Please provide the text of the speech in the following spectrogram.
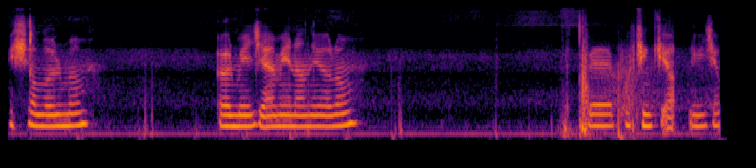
İnşallah ölmem. Ölmeyeceğime inanıyorum. Ve Pochinki atlayacağım.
